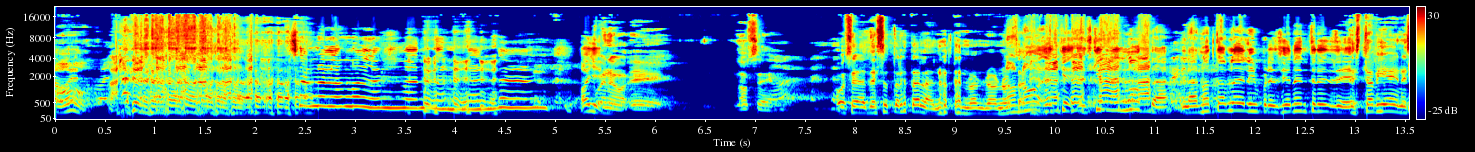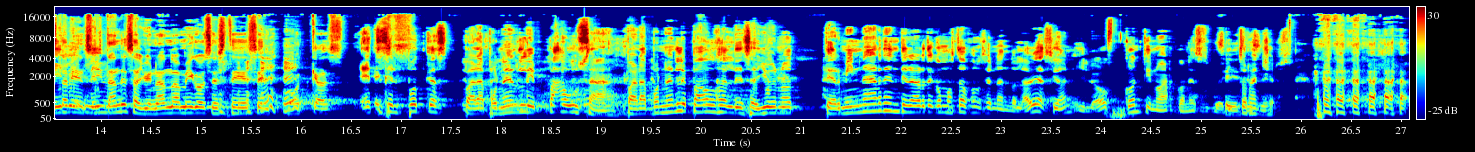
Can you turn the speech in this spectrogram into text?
Oh. Oye, Bueno, eh, no sé. O sea, de eso trata la nota, no, no, no. no, no, es que, es que la nota, la nota habla de la impresión en 3D. Está bien, está le- bien. Si están desayunando, amigos, este es el podcast. Este es el podcast para ponerle pausa, para ponerle pausa al desayuno, terminar de enterarte cómo está funcionando la aviación y luego continuar con esos huevitos Sí, sí, sí. rancheros.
